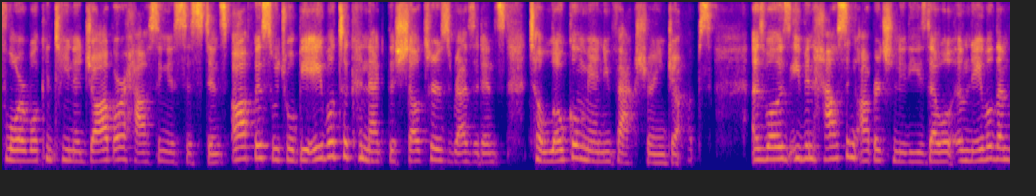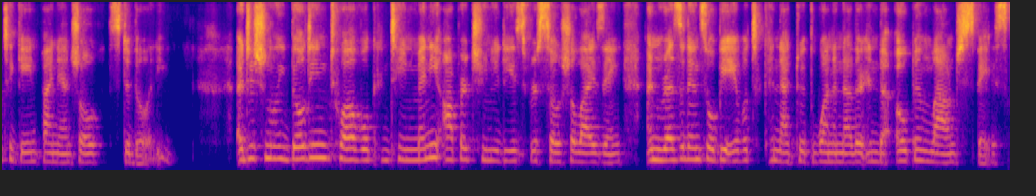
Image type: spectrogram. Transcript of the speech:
floor will contain a job or housing assistance office, which will be able to connect the shelter's residents to local manufacturing jobs, as well as even housing opportunities that will enable them to gain financial stability. Additionally, Building 12 will contain many opportunities for socializing, and residents will be able to connect with one another in the open lounge space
